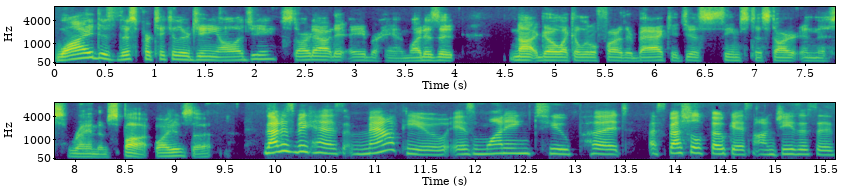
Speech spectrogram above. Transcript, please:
why does this particular genealogy start out at Abraham? Why does it not go like a little farther back? It just seems to start in this random spot. Why is that? That is because Matthew is wanting to put a special focus on Jesus's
